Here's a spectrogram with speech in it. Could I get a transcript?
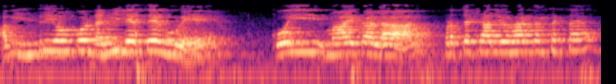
अब इंद्रियों को नहीं लेते हुए कोई माए का लाल प्रत्यक्ष आदि व्यवहार कर सकता है?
